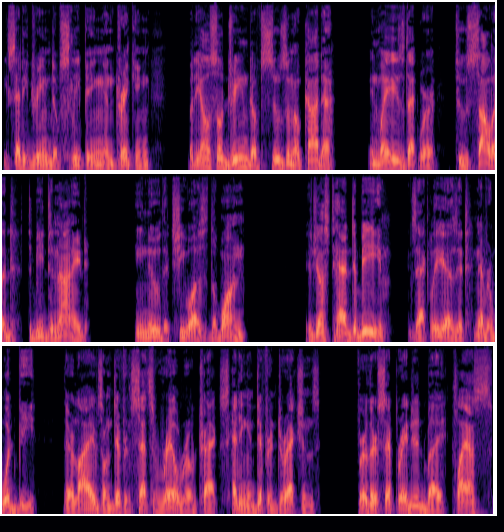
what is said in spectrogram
He said he dreamed of sleeping and drinking, but he also dreamed of Susan Okada in ways that were too solid to be denied. He knew that she was the one. It just had to be, exactly as it never would be, their lives on different sets of railroad tracks heading in different directions, further separated by class,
